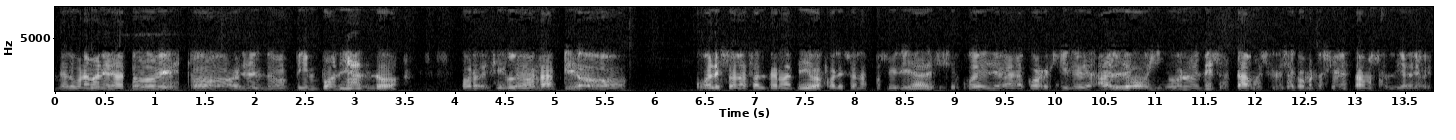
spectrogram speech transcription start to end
de alguna manera todo esto, yendo pimponeando, por decirlo rápido, cuáles son las alternativas, cuáles son las posibilidades, si se puede llegar a corregir algo, y bueno, en eso estamos, en esa conversación estamos al día de hoy.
